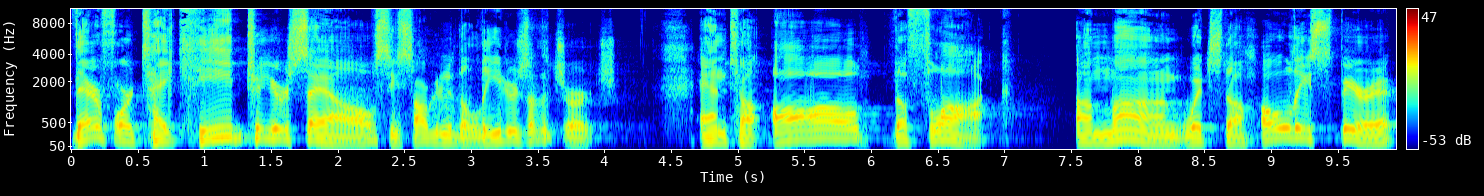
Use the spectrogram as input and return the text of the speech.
Therefore, take heed to yourselves, he's talking to the leaders of the church, and to all the flock among which the Holy Spirit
